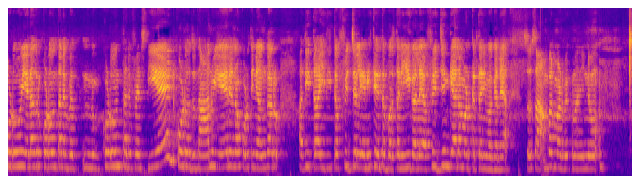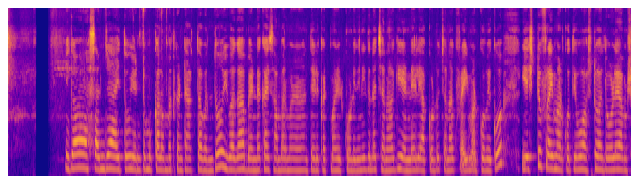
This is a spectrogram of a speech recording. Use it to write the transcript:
ಕೊಡು, ಏನಾದರೂ ಕೊಡು ಅಂತಾನೆ ಕೊಡು ಅಂತಾನೆ ಫ್ರೆಂಡ್ಸ್ ಏನು ಕೊಡೋದು? ನಾನು ಏನೇನೋ ಕೊಡ್ತೀನಿ, ಹಂಗಾರು ಅದೀತ ಇದೀತ ಫ್ರಿಜ್ಜಲ್ಲಿ ಏನೈತೆ ಅಂತ ಬರ್ತಾನೆ ಈಗಲೇ. ಫ್ರಿಜ್ಜಿನ ಜ್ಞಾನ ಮಾಡ್ಕೊತಾನೆ ಇವಾಗಲೇ. ಸೊ ಸಾಂಬಾರು ಮಾಡಬೇಕು ನಾನು ಇನ್ನು. ಈಗ ಸಂಜೆ ಆಯಿತು, ಎಂಟು ಮುಕ್ಕಾಲು ಒಂಬತ್ತು ಗಂಟೆ ಆಗ್ತಾ ಬಂತು. ಇವಾಗ ಬೆಂಡೆಕಾಯಿ ಸಾಂಬಾರು ಮಾಡೋಣ ಅಂತೇಳಿ ಕಟ್ ಮಾಡಿ ಇಟ್ಕೊಂಡಿದ್ದೀನಿ ಇದನ್ನು ಚೆನ್ನಾಗಿ ಎಣ್ಣೆಯಲ್ಲಿ ಹಾಕ್ಕೊಂಡು ಚೆನ್ನಾಗಿ ಫ್ರೈ ಮಾಡ್ಕೋಬೇಕು. ಎಷ್ಟು ಫ್ರೈ ಮಾಡ್ಕೋತೀವೋ ಅಷ್ಟು ಅದೊಳೆ ಅಂಶ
